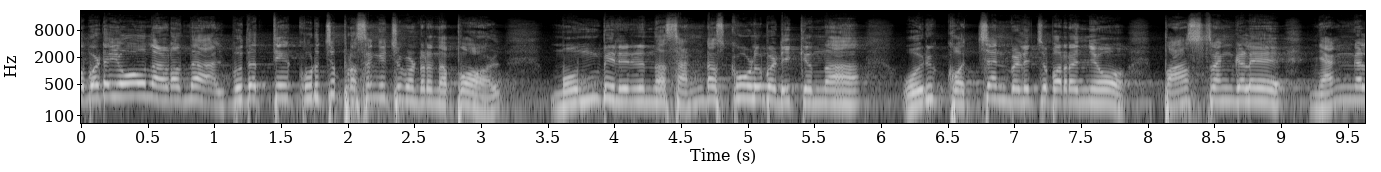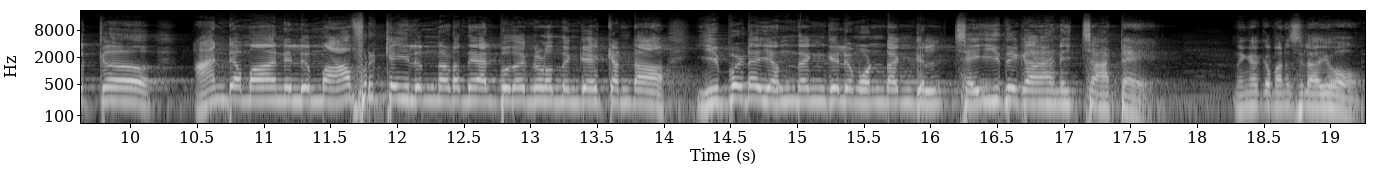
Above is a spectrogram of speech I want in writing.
എവിടെയോ നടന്ന അത്ഭുതത്തെക്കുറിച്ച് പ്രസംഗിച്ചു കൊണ്ടിരുന്നപ്പോൾ മുമ്പിലിരുന്ന സൺഡേ സ്കൂൾ പഠിക്കുന്ന ഒരു കൊച്ചൻ വിളിച്ചു പറഞ്ഞു പാസ്റ്റങ്ങളെ ഞങ്ങൾക്ക് ആൻഡമാനിലും ആഫ്രിക്കയിലും നടന്ന അത്ഭുതങ്ങളൊന്നും കേൾക്കണ്ട. ഇവിടെ എന്തെങ്കിലും ഉണ്ടെങ്കിൽ ചെയ്ത് കാണിച്ചാട്ടെ. നിങ്ങൾക്ക് മനസ്സിലായോ?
